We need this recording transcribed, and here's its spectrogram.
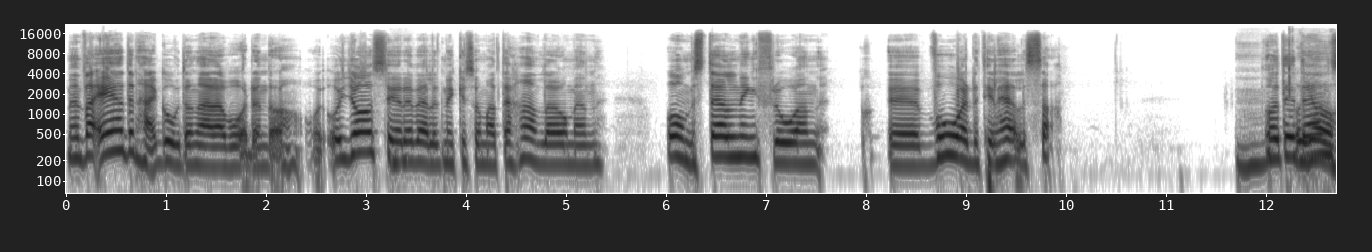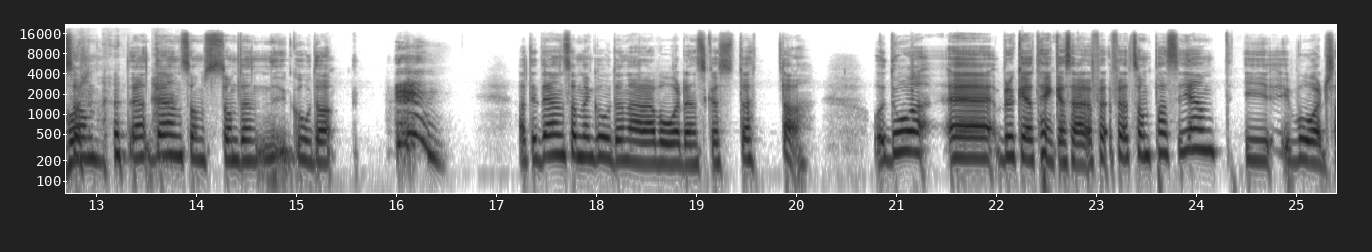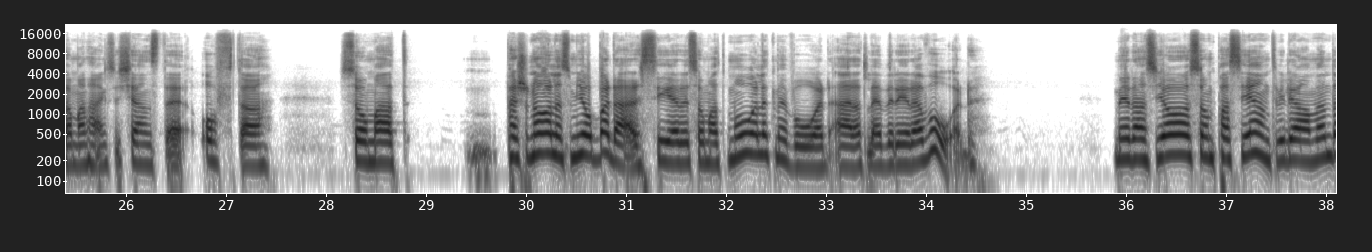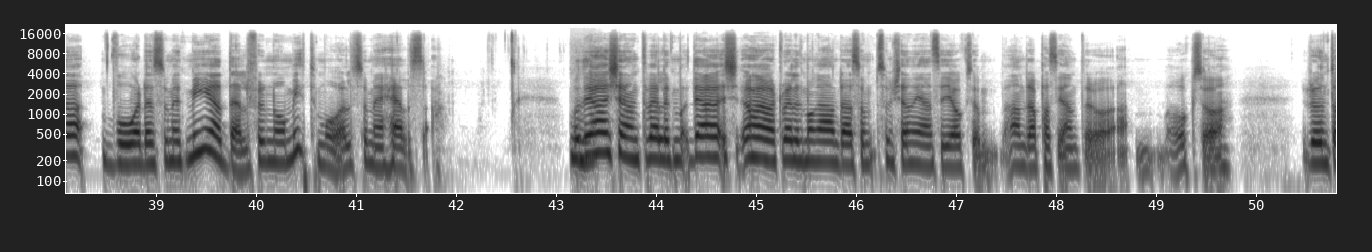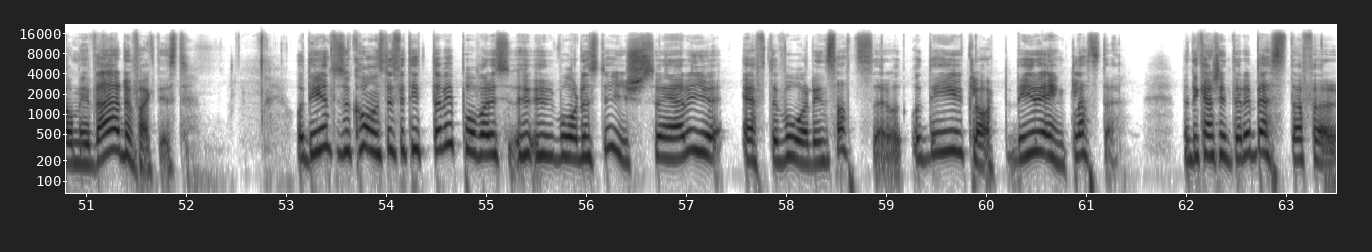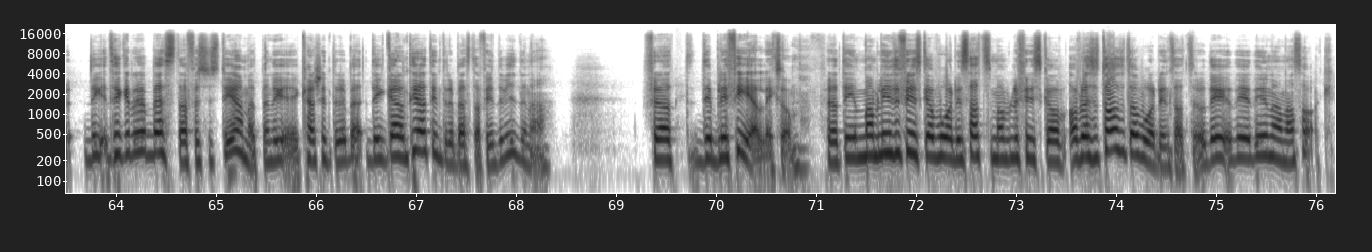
men vad är den här goda nära vården då? Och, och jag ser det väldigt mycket som att det handlar om en omställning från eh, vård till hälsa. Mm. Och det är Och den, som, den, den som, som den goda... att det är den som den goda nära vården ska stötta. Och då eh, brukar jag tänka så här, för, för att som patient i, i vårdsammanhang så känns det ofta som att personalen som jobbar där ser det som att målet med vård är att leverera vård. Medan jag som patient vill jag använda vården som ett medel för att nå mitt mål som är hälsa. Och det har jag känt väldigt, det har jag hört väldigt många andra som, som känner igen sig i också, andra patienter och också runt om i världen faktiskt. Och det är inte så konstigt för tittar vi på det, hur, vården styrs så är det ju efter vårdinsatser och, och det är ju klart, det är det enklaste. Men det kanske inte är det bästa för, det är säkert det bästa för systemet men det är kanske inte det, det är garanterat inte det bästa för individerna. För att det blir fel liksom. För att det, man blir inte frisk av vårdinsatser, man blir frisk av, av resultatet av vårdinsatser och det, det, det är en annan sak.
